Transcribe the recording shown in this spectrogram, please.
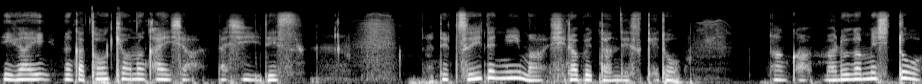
意外、なんか東京の会社らしいです。で、ついでに今調べたんですけど、なんか丸亀市と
